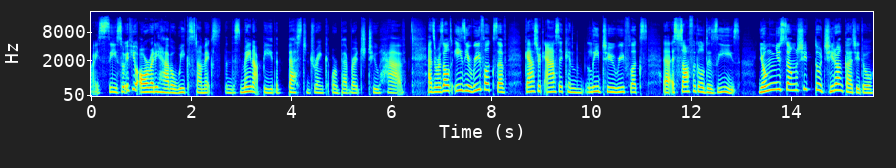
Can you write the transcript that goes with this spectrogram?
I see. So if you already have a weak stomach, then this may not be the best drink or beverage to have. As a result, easy reflux of gastric acid can lead to reflux uh, esophageal disease. 역류성 식도 질환까지도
